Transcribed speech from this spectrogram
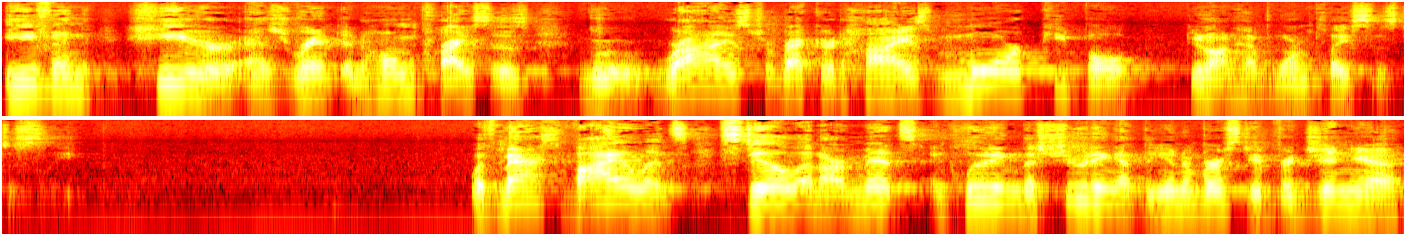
even here, as rent and home prices rise to record highs, more people do not have warm places to sleep. With mass violence still in our midst, including the shooting at the University of Virginia,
